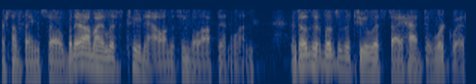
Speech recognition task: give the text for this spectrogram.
or something. So, but they're on my list too now on the single opt-in one. And those are, those are the two lists I had to work with.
